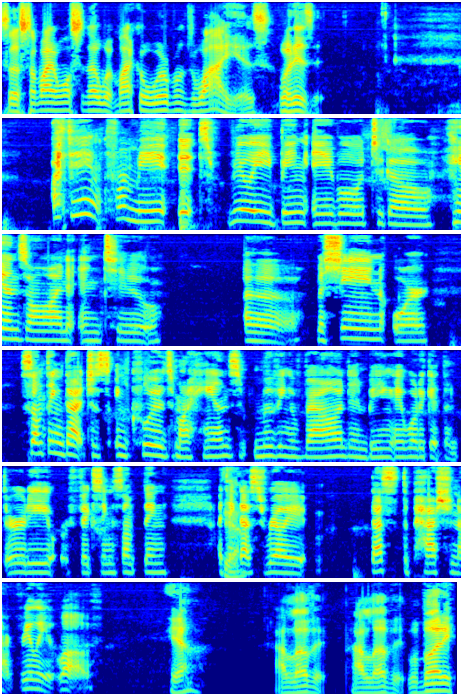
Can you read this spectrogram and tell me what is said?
So if somebody wants to know what Michael Wilburn's why is, what is it? I think for me, it's really being able to go hands on into a machine or something that just includes my hands moving around and being able to get them dirty or fixing something. I think yeah. that's really that's the passion I really love. Yeah. I love it. I love it. Well, buddy,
